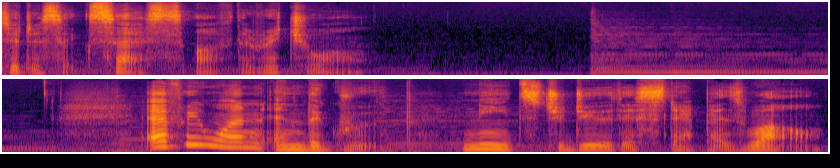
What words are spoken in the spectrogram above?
to the success of the ritual. Everyone in the group needs to do this step as well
